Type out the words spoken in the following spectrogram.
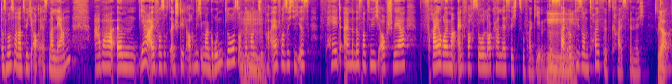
das muss man natürlich auch erstmal lernen. Aber ähm, ja, Eifersucht entsteht auch nicht immer grundlos. Und mhm. wenn man mhm. super eifersüchtig ist, fällt einem das natürlich auch schwer, Freiräume einfach so locker lässig zu vergeben. Das mm. ist halt mhm. irgendwie so ein Teufelskreis, finde ich. Ja,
